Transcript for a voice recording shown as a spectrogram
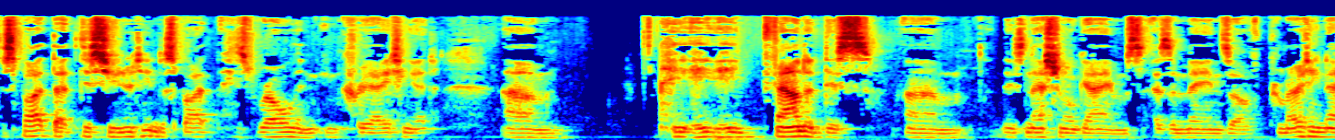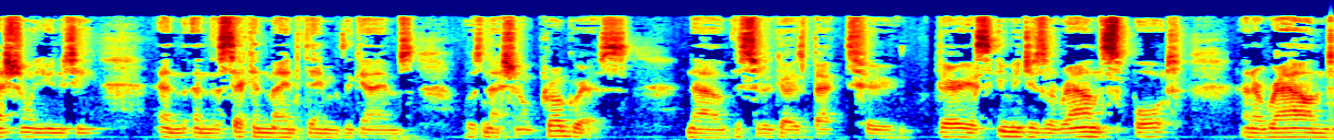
despite that disunity and despite his role in, in creating it, um, he, he, founded this um, these national games as a means of promoting national unity, and, and the second main theme of the games was national progress. Now, this sort of goes back to various images around sport and around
